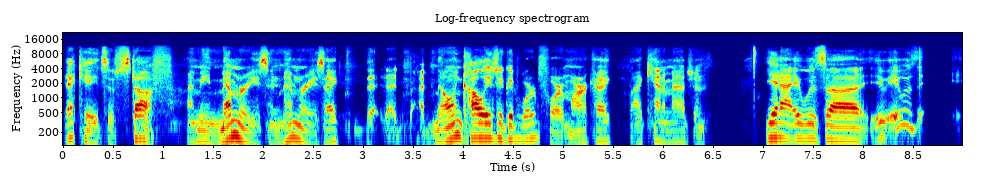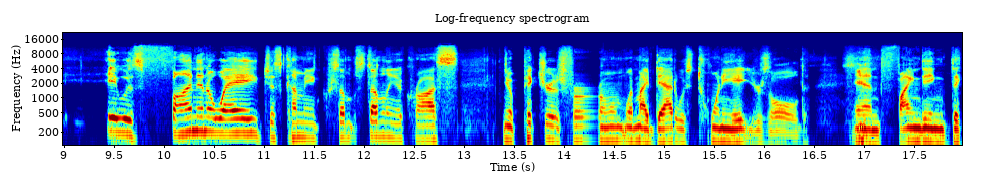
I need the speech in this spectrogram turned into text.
Decades of stuff. I mean, memories and memories. I, I, I melancholy is a good word for it, Mark. I, I can't imagine. Yeah, it was. Uh, it, it was. It was fun in a way. Just coming, stumbling across, you know, pictures from when my dad was 28 years old, and finding the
